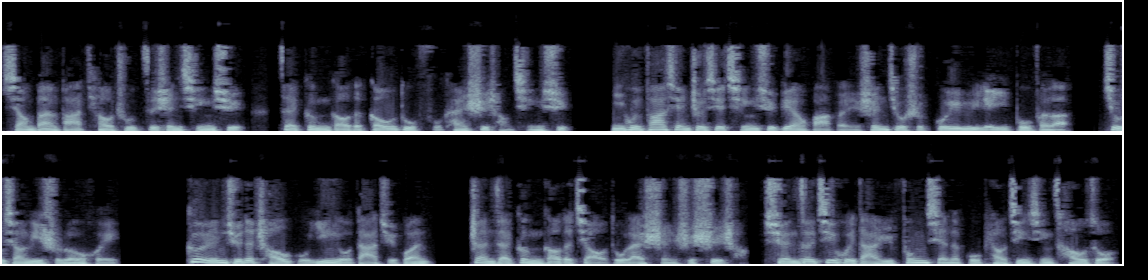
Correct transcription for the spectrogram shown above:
想办法跳出自身情绪，在更高的高度俯瞰市场情绪。你会发现这些情绪变化本身就是规律的一部分了，就像历史轮回。个人觉得炒股应有大局观，站在更高的角度来审视市场，选择机会大于风险的股票进行操作，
